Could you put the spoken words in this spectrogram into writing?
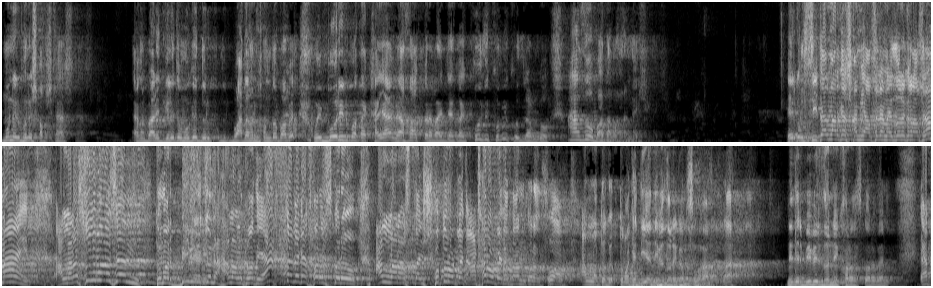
মনের ভুলে সব শেষ। এখন বাড়িতে গেলে তো মুখে দুর বাদামের গন্ধ পাবে। ওই বড়ির পাতা খাইয়া ব্যথা করে বাড়ি যা কয় খুঁজি, খুবই খুঁজলাম গো, আজও বাদাম আনা নাই। এরকম সিটার মার্কা স্বামী না নাই? জোরে করে না নাই? আল্লাহ রাসূল বলেছেন, তোমার বিবির জন্য হালাল পথে একটা টাকা খরচ করো। আল্লাহ রাস্তায় সতেরো টাকা, আঠারো টাকা দান করা সব আল্লাহ তোকে তোমাকে দিয়ে দেবে জোরে করে সুবহানাল্লাহ। নিজের বিবির জন্য খরচ করবেন। এত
